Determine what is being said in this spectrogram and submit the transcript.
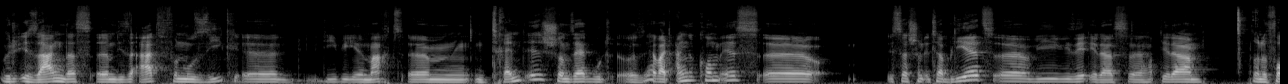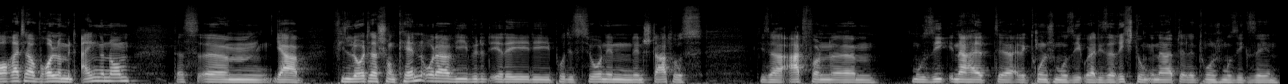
Würdet ihr sagen, dass ähm, diese Art von Musik, äh, die wie ihr macht, ähm, ein Trend ist, schon sehr gut, äh, sehr weit angekommen ist? Äh, ist das schon etabliert? Äh, wie, wie, seht ihr das? Äh, habt ihr da so eine Vorreiterrolle mit eingenommen, dass ähm, ja, viele Leute das schon kennen? Oder wie würdet ihr die, die Position, den, den Status dieser Art von ähm, Musik innerhalb der elektronischen Musik oder dieser Richtung innerhalb der elektronischen Musik sehen?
